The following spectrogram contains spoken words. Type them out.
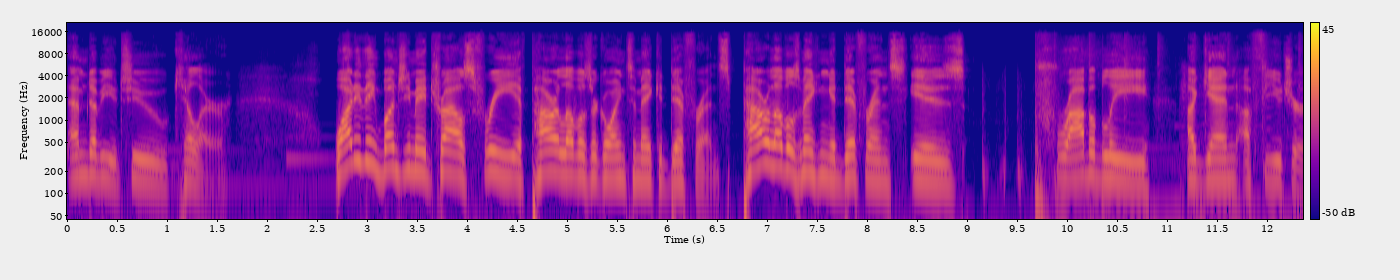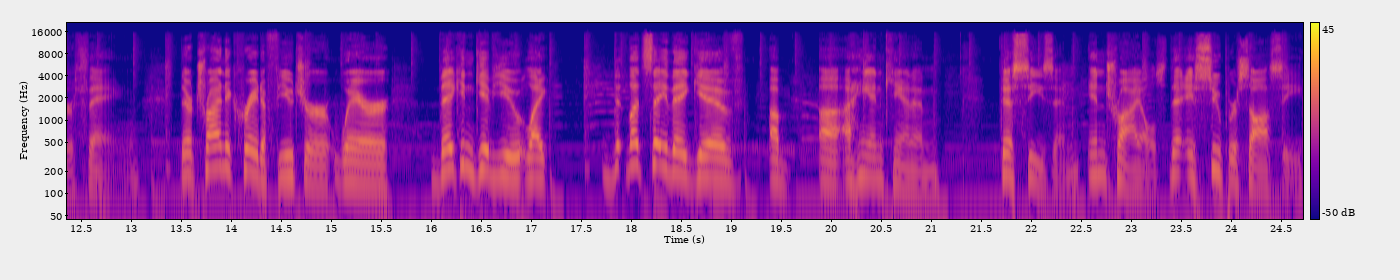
MW2 Killer. Why do you think Bungie made trials free if power levels are going to make a difference? Power levels making a difference is probably, again, a future thing. They're trying to create a future where they can give you, like, th- let's say they give a, uh, a hand cannon this season in trials that is super saucy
